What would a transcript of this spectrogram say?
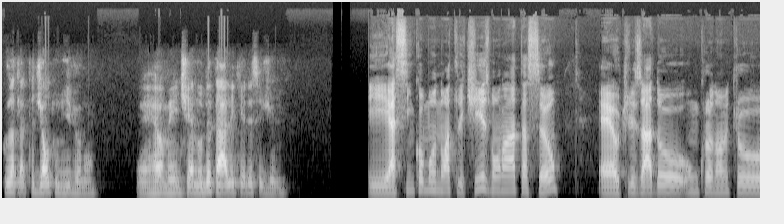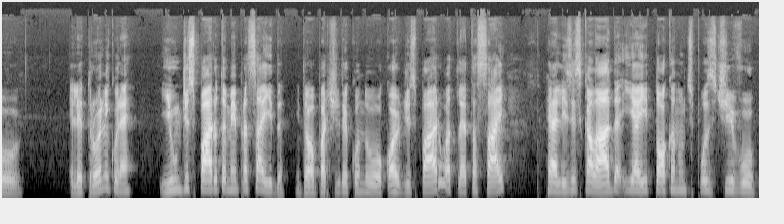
para os atletas de alto nível, né? É, realmente é no detalhe que é decidido. E assim como no atletismo ou na natação, é utilizado um cronômetro eletrônico, né? E um disparo também para saída. Então, a partir de quando ocorre o disparo, o atleta sai, realiza a escalada e aí toca num dispositivo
